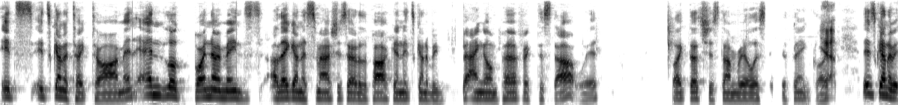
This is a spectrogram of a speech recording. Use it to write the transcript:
it's it's going to take time. And and look, by no means are they going to smash this out of the park, and it's going to be bang on perfect to start with. Like that's just unrealistic to think. Like Yeah. there's going to be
